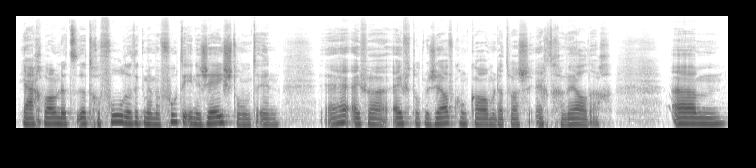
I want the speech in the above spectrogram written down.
ja, gewoon dat, dat gevoel dat ik met mijn voeten in de zee stond. En even, even tot mezelf kon komen, dat was echt geweldig. Um,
